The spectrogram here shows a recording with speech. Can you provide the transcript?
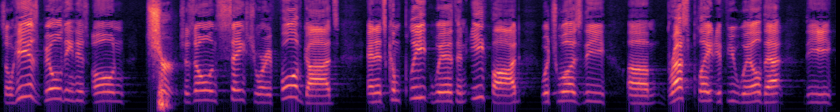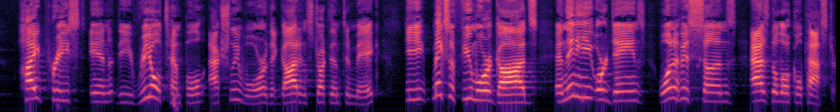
So he is building his own church, his own sanctuary full of gods, and it's complete with an ephod, which was the um, breastplate, if you will, that the high priest in the real temple actually wore, that God instructed them to make. He makes a few more gods, and then he ordains one of his sons as the local pastor.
